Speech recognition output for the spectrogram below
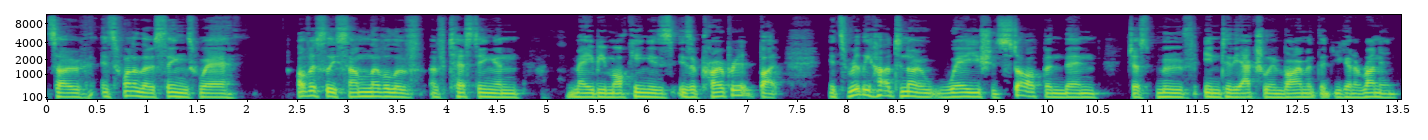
so it's one of those things where obviously some level of, of testing and maybe mocking is is appropriate, but it's really hard to know where you should stop and then just move into the actual environment that you're going to run in.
